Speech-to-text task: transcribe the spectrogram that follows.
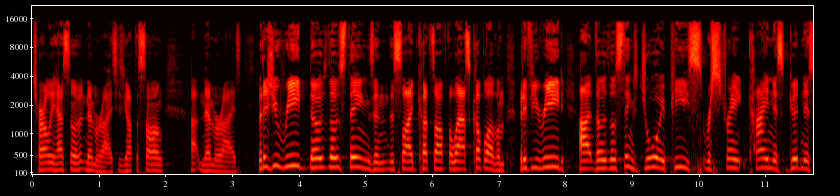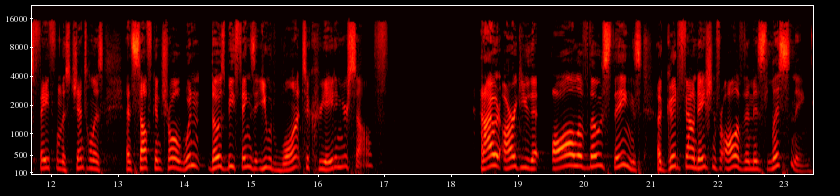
Charlie has some of it memorized. He's got the song uh, memorized. But as you read those, those things, and this slide cuts off the last couple of them, but if you read uh, those, those things joy, peace, restraint, kindness, goodness, faithfulness, gentleness, and self control wouldn't those be things that you would want to create in yourself? And I would argue that all of those things, a good foundation for all of them is listening.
